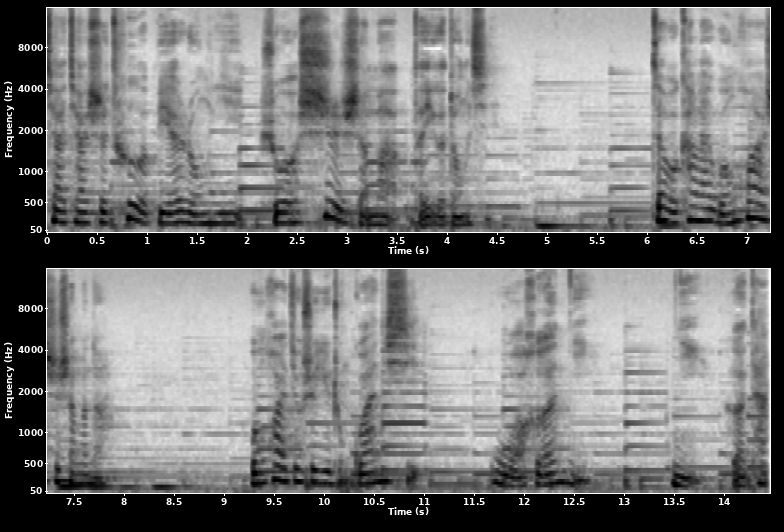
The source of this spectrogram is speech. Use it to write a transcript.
恰恰是特别容易说是什么的一个东西。在我看来，文化是什么呢？文化就是一种关系。我和你，你和他，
